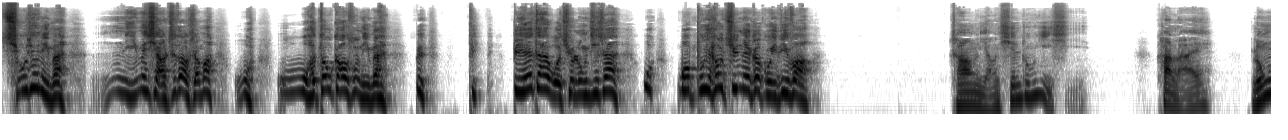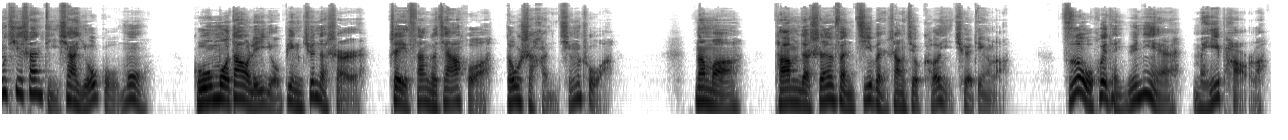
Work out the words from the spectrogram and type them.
求求你们，你们想知道什么，我我都告诉你们。别别别带我去龙脊山，我我不要去那个鬼地方。张扬心中一喜，看来龙脊山底下有古墓，古墓道里有病菌的事儿，这三个家伙都是很清楚啊。那么他们的身份基本上就可以确定了，子午会的余孽没跑了。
